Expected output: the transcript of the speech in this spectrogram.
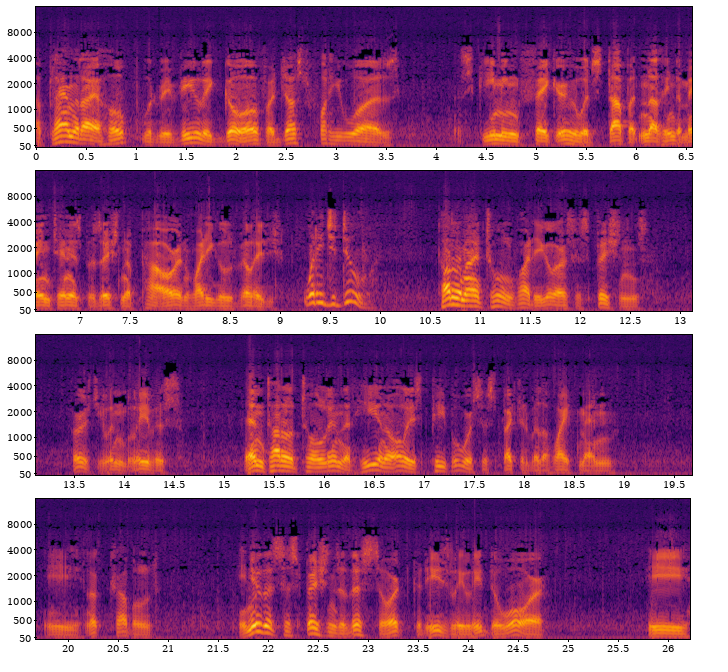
A plan that I hoped would reveal Igoa for just what he was. A scheming faker who would stop at nothing to maintain his position of power in White Eagle's village. What did you do? Tonto and I told White Eagle our suspicions. First, he wouldn't believe us. Then Tonto told him that he and all his people were suspected by the white men. He looked troubled. He knew that suspicions of this sort could easily lead to war. He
